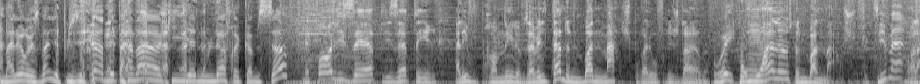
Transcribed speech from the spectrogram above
Hein? malheureusement, il y a plusieurs dépanneurs qui nous l'offrent comme ça. Mais pas Lisette. Lisette, et- allez vous promener. Là. Vous avez le temps d'une bonne marche pour aller au frigidaire. Là. Oui. Pour moi, là, c'est une bonne marche. Effectivement. Voilà.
